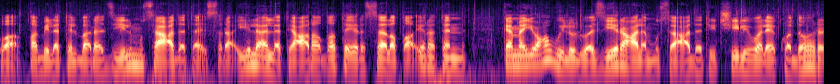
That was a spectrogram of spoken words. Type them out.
وقبلت البرازيل مساعدة إسرائيل التي عرضت إرسال طائرة كما يعول الوزير على مساعدة تشيلي والإكوادور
